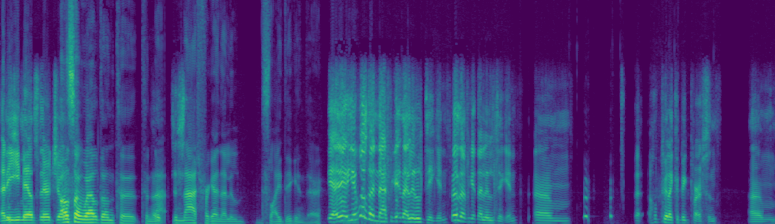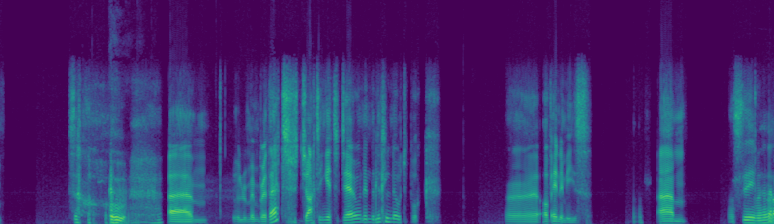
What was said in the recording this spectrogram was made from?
any emails there, Joe? Also, well done to, to Uh, Nat, just- Nat for getting that little sly dig in there. Yeah, yeah, yeah. Well done, Nat, for getting that little digging. Well done for getting that little digging. Um, I hope you're like a big person. Um, so, um, we'll remember that, jotting it down in the little notebook uh, of enemies. Um, Let's see, man.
